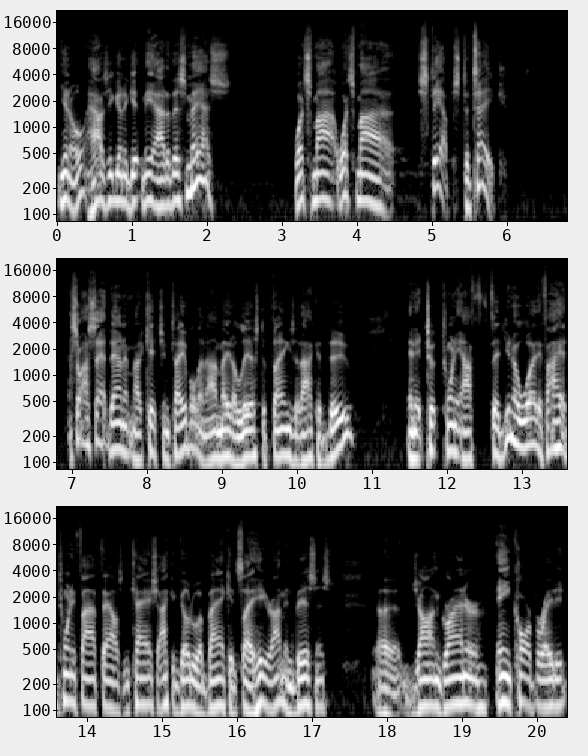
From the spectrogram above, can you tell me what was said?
you know, how's he going to get me out of this mess? What's my, what's my steps to take? So I sat down at my kitchen table and I made a list of things that I could do. And it took 20. I said, you know what? If I had 25,000 cash, I could go to a bank and say, here, I'm in business. Uh, John Griner Incorporated.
